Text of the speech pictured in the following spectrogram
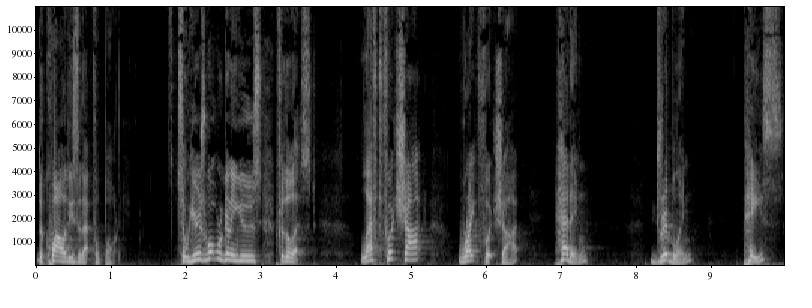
the qualities of that footballer. So here's what we're going to use for the list left foot shot, right foot shot, heading, dribbling, pace,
